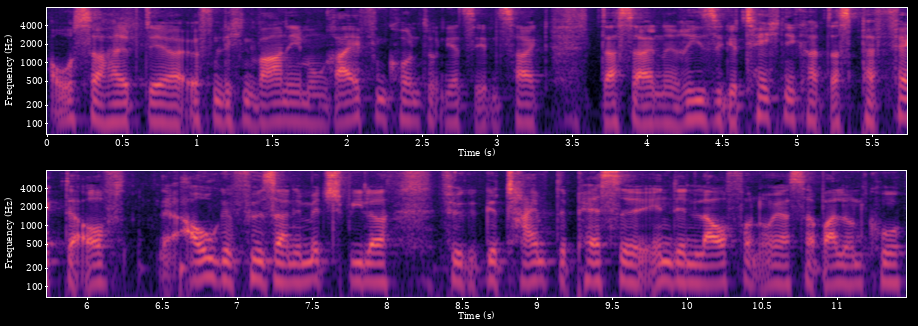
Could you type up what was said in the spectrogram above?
außerhalb der öffentlichen Wahrnehmung reifen konnte und jetzt eben zeigt, dass er eine riesige Technik hat, das perfekte Auf äh, Auge für seine Mitspieler, für getimte Pässe in den Lauf von Euer Sabal und Co.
